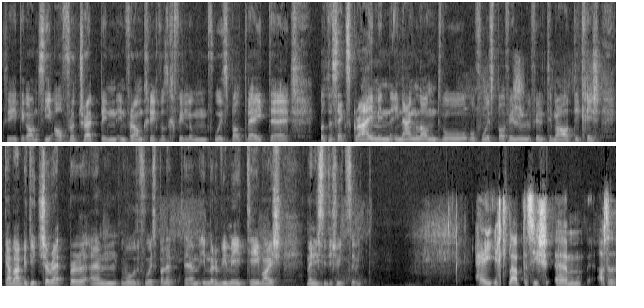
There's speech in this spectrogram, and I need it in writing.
sehe den ganzen Afro-Trap in, in Frankreich, wo sich viel um Fußball dreht, äh, oder Sex Grime in, in England, wo, wo Fußball viel, viel Thematik ist. Ich glaube auch bei deutschen Rappern, ähm, wo der Fußball ähm, immer wie mehr Thema ist. Wann ist es in der Schweiz so weit? Hey, ich glaube, das ist, ähm, also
